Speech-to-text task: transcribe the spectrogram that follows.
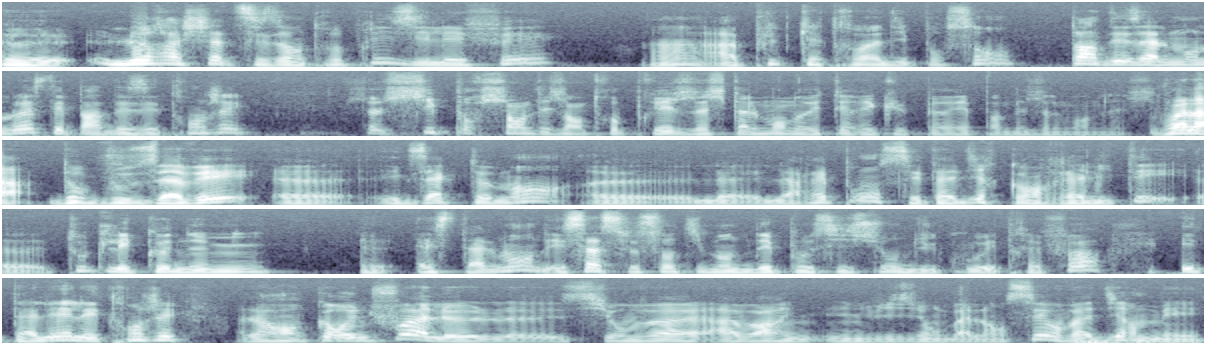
le rachat de ces entreprises, il est fait hein, à plus de 90% par des Allemands de l'Ouest et par des étrangers. Seuls 6% des entreprises est-allemandes ont été récupérées par des Allemands de l'Est. Voilà, donc vous avez euh, exactement euh, la, réponse. C'est-à-dire qu'en réalité, euh, toute l'économie est-allemande. Et ça, ce sentiment de dépossession, du coup, est très fort, est allé à l'étranger. Alors, encore une fois, si on veut avoir une, vision balancée, on va dire, mais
